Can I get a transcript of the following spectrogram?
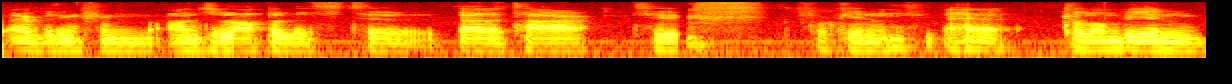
everything from Angelopolis to Bellatar to fucking uh, Colombian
